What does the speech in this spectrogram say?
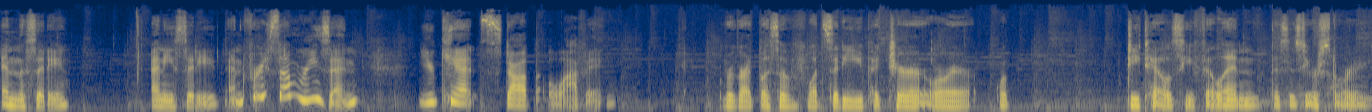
in the city, any city. And for some reason, you can't stop laughing, regardless of what city you picture or what details you fill in. This is your story.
